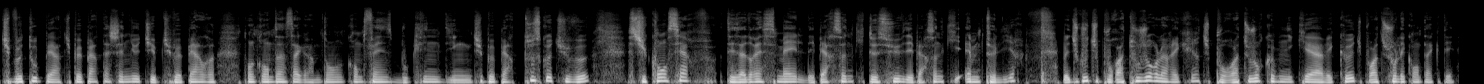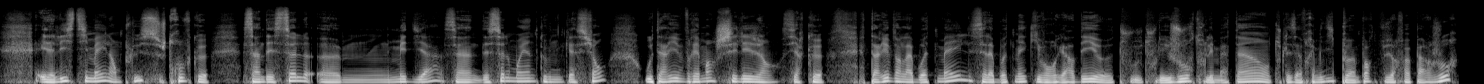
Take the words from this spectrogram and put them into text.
tu peux tout perdre. Tu peux perdre ta chaîne YouTube, tu peux perdre ton compte Instagram, ton compte Facebook, LinkedIn, tu peux perdre tout ce que tu veux. Si tu conserves tes adresses mail des personnes qui te suivent, des personnes qui aiment te lire, bah, du coup, tu pourras toujours leur écrire, tu pourras toujours communiquer avec eux, tu pourras toujours les contacter. Et la liste email, en plus, je trouve que c'est un des seuls euh, médias, c'est un des seuls moyens de communication où tu arrives vraiment chez les gens. C'est-à-dire que tu arrives dans la boîte mail, c'est la boîte mail qu'ils vont regarder euh, tous les jours, tous les matins, tous les après-midi, peu importe, plusieurs fois par jour.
